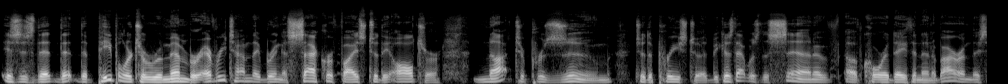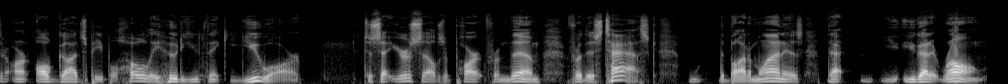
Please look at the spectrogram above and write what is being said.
is is that, that the people are to remember every time they bring a sacrifice to the altar, not to presume to the priesthood, because that was the sin of, of Korah, Dathan, and Abiram. They said, Aren't all God's people holy? Who do you think you are? To set yourselves apart from them for this task. The bottom line is that you, got it wrong.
